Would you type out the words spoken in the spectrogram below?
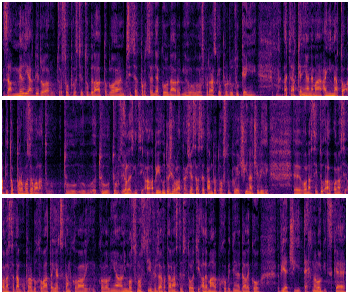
za miliardy dolarů. To jsou prostě, to, byla, to bylo nevím, 30% jako národního hospodářského produktu Keni. A ta Kenia nemá ani na to, aby to provozovala tu, tu, tu, tu železnici a aby ji udržovala. Takže zase tam do toho vstupuje Čína, čili eh, ona, si tu, ona, si, ona se tam opravdu chová tak, jak se tam chovaly koloniální mocnosti v 19. století, ale má pochopitelně daleko větší technologické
